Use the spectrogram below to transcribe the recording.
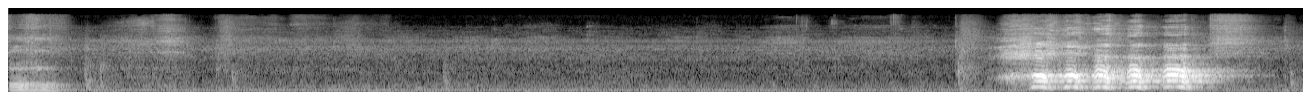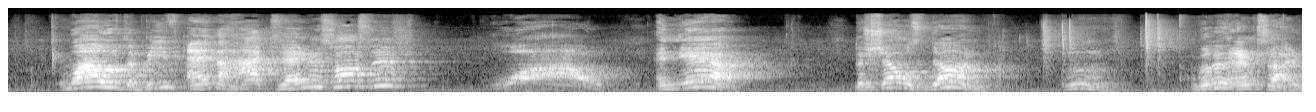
Mm-hmm. wow, with the beef and the hot Canadian sausage? Wow. And yeah, the shell's done. Mm. Look at the inside.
